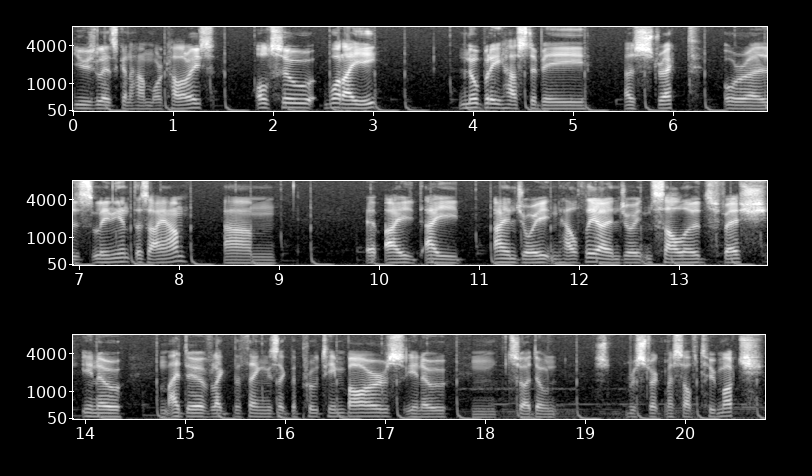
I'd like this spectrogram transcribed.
usually it's going to have more calories. Also, what I eat, nobody has to be as strict or as lenient as I am. Um, I, I I enjoy eating healthy. I enjoy eating salads, fish. You know, I do have like the things like the protein bars. You know, mm, so I don't restrict myself too much.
